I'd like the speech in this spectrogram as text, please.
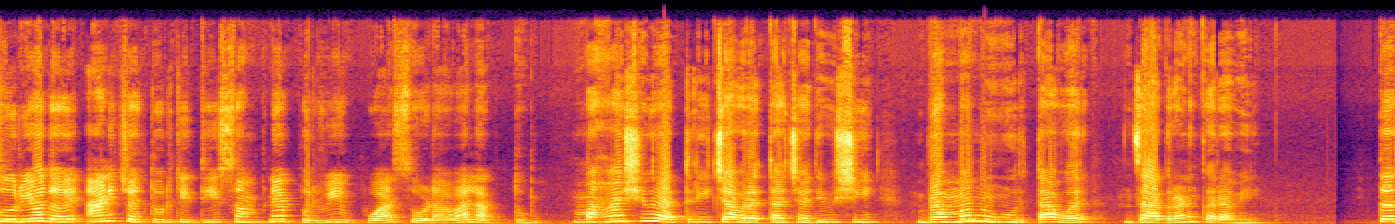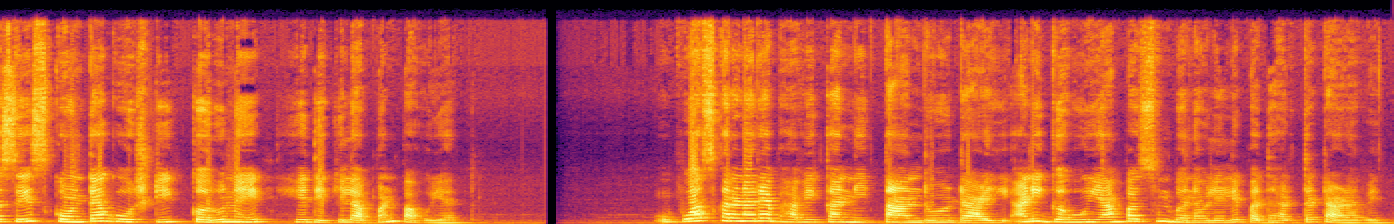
सूर्योदय आणि चतुर्थी संपण्यापूर्वी उपवास सोडावा लागतो. महाशिवरात्रीच्या व्रताच्या दिवशी ब्रह्ममुहूर्तावर जागरण करावे. तसेच कोणत्या गोष्टी करू नयेत हे देखील आपण पाहूयात. उपवास करणाऱ्या भाविकांनी तांदूळ डाळी आणि गहू यांपासून बनवलेले पदार्थ टाळावेत.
